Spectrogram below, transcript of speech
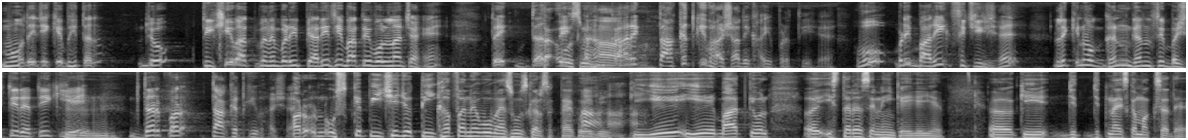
मोदी जी के भीतर जो तीखी बात मैंने बड़ी प्यारी सी बात भी बोलना चाहे तो एक ता- एक उसमें, हाँ। अहंकार एक ताकत की भाषा दिखाई पड़ती है। वो बड़ी बारीक सी चीज़ है लेकिन वो घन घन सी बजती रहती है कि ये दर्प और ताकत की भाषा और उसके पीछे जो तीखापन है वो महसूस कर सकता है कोई हाँ, भी हाँ, कि ये ये बात केवल इस तरह से नहीं कही गई है कि जित जितना इसका मकसद है।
